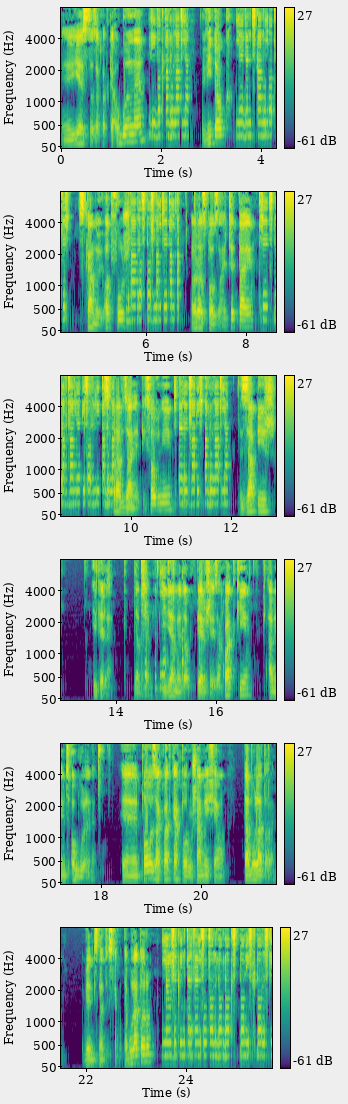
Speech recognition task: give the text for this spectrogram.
Jest to zakładka ogólne, widok, skanuj, otwórz, rozpoznaj, czytaj, sprawdzanie pisowni, zapisz i tyle. Dobrze, idziemy do pierwszej zakładki, a więc ogólne. Po zakładkach poruszamy się tabulatorem. Więc naciskamy tabulator. Język interfejsu polski.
